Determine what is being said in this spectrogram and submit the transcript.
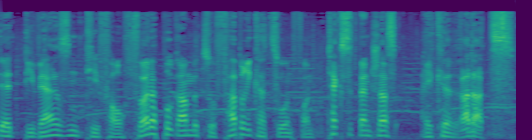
der diversen TV-Förderprogramme zur Fabrikation von Textadventures Eike Radatz.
